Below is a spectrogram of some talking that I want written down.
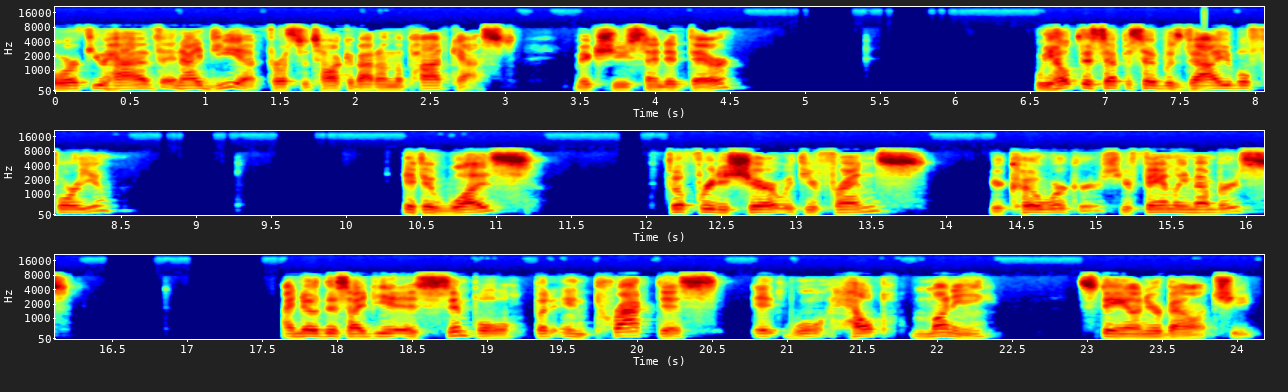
or if you have an idea for us to talk about on the podcast, make sure you send it there. We hope this episode was valuable for you. If it was, feel free to share it with your friends, your coworkers, your family members. I know this idea is simple, but in practice, it will help money stay on your balance sheet.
